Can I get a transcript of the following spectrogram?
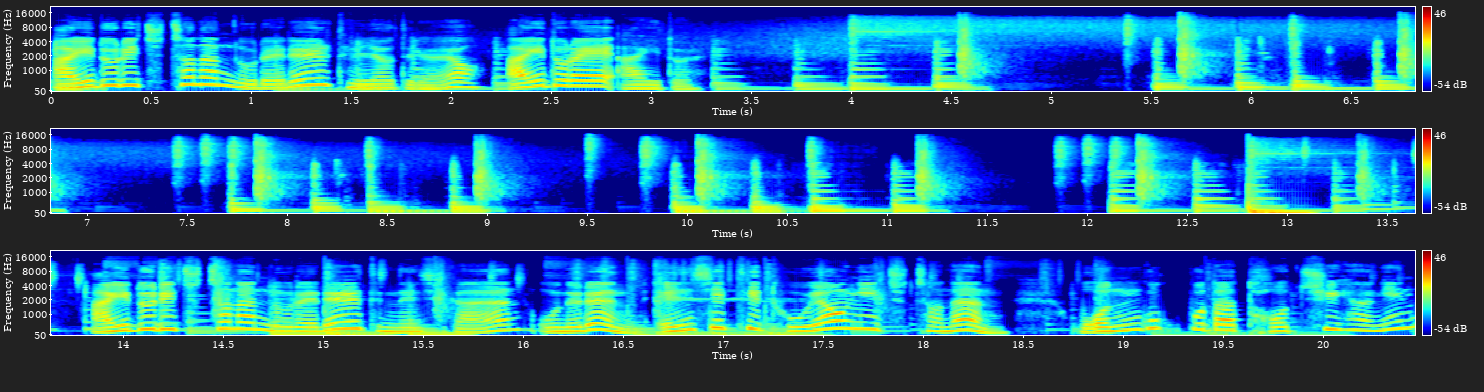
아이돌이 추천한 노래를 들려드려요. 아이돌의 아이돌. 아이돌이 추천한 노래를 듣는 시간. 오늘은 NCT 도영이 추천한 원곡보다 더 취향인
